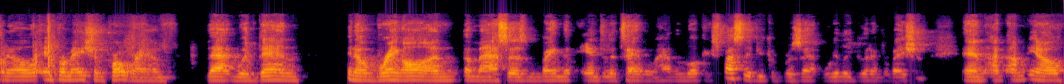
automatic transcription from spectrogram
you know, information program that would then you know, bring on the masses and bring them into the table and have them look, especially if you can present really good information. And I'm, I'm, you know,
